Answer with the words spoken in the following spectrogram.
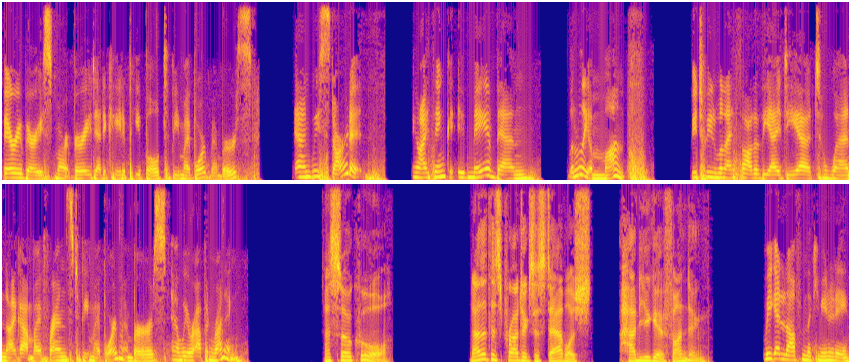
very, very smart, very dedicated people to be my board members. And we started. You know, I think it may have been literally a month between when I thought of the idea to when I got my friends to be my board members and we were up and running. That's so cool. Now that this project's established, how do you get funding? We get it all from the community.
